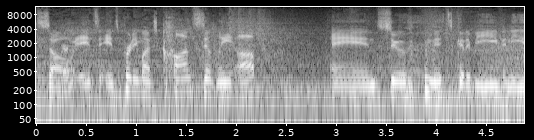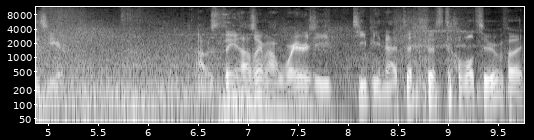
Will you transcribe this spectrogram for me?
So it's it's pretty much constantly up, and soon it's going to be even easier. I was thinking, I was thinking about where is he TPing that to this double two, but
